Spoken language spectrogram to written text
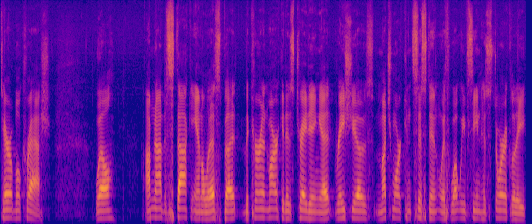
terrible crash? Well, I'm not a stock analyst, but the current market is trading at ratios much more consistent with what we've seen historically,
